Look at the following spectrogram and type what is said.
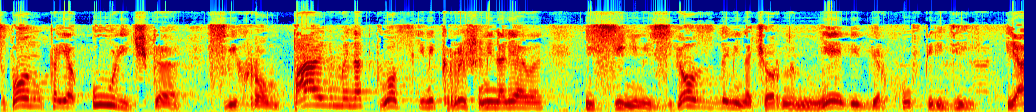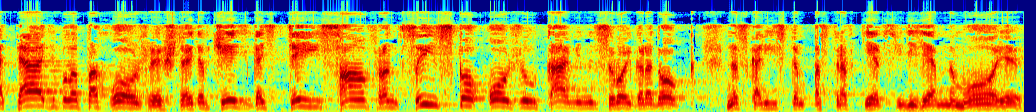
звонкая уличка с вихром пальмы над плоскими крышами налево и синими звездами на черном небе вверху впереди. И опять было похоже, что это в честь гостей Сан-Франциско ожил каменный сырой городок на скалистом островке в Средиземном море,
